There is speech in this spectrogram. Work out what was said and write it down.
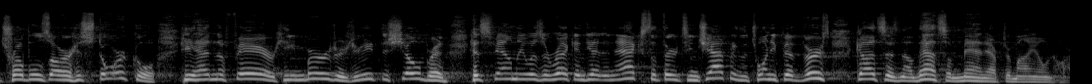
troubles are historical. He had an affair. He murdered. He ate the showbread. His family was a wreck. And yet in Acts, the 13th chapter, the 25th verse, God says, Now that's a man after my own heart.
